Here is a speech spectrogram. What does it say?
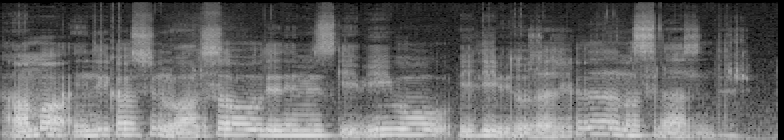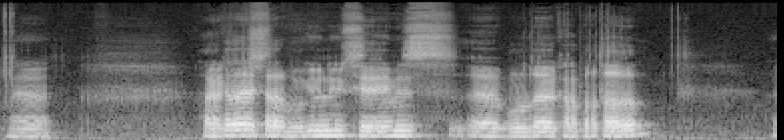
Ama indikasyon varsa o dediğimiz gibi bu belli bir dozaja kadar alması lazımdır. Evet. Arkadaşlar bugünlük serimiz e, burada kapatalım. E,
